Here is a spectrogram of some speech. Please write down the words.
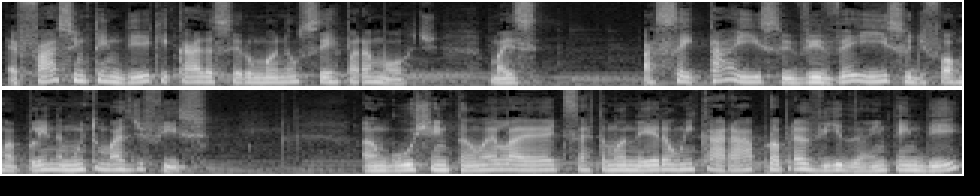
É fácil entender que cada ser humano é um ser para a morte, mas aceitar isso e viver isso de forma plena é muito mais difícil. A angústia, então, ela é, de certa maneira, um encarar a própria vida, entender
